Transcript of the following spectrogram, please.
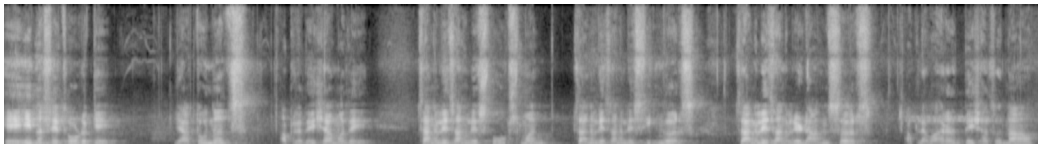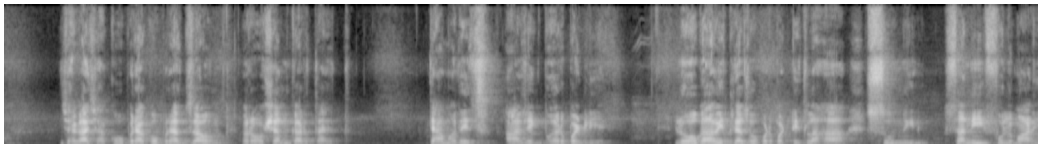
हेही नसे थोडके. यातूनच आपल्या देशामध्ये चांगले चांगले स्पोर्ट्समन चांगले चांगले सिंगर्स चांगले चांगले डान्सर्स आपल्या भारत देशाचं नाव जगाच्या कोपऱ्या कोपऱ्यात जाऊन रोशन करतायत. त्यामध्येच आज एक भर पडली आहे. लोहगाव इथल्या झोपडपट्टीतला हा सुनील सनी फुलमाळी.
